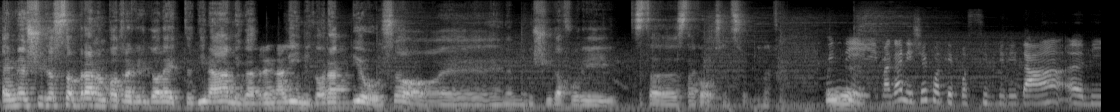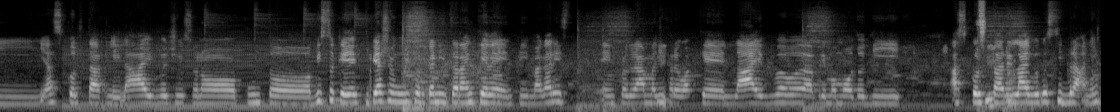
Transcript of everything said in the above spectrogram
E mi è uscito sto brano un po' tra virgolette dinamico, adrenalinico, rabbioso e uscita fuori sta, sta cosa, insomma. Quindi magari c'è qualche possibilità eh, di ascoltarli live, ci sono appunto, visto che ti piace comunque organizzare anche eventi, magari è in programma di fare qualche live, avremo modo di ascoltare sì. live questi brani?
